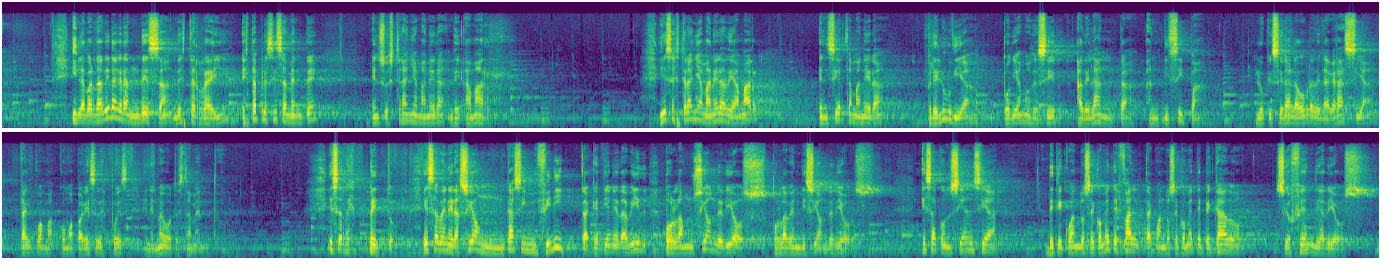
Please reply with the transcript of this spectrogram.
y la verdadera grandeza de este rey está precisamente en su extraña manera de amar. Y esa extraña manera de amar, en cierta manera, preludia, podríamos decir, adelanta, anticipa lo que será la obra de la gracia tal como, aparece después en el Nuevo Testamento. Ese respeto esa veneración casi infinita que tiene David por la unción de Dios, por la bendición de Dios, esa conciencia de que cuando se comete falta, cuando se comete pecado, se ofende a Dios,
